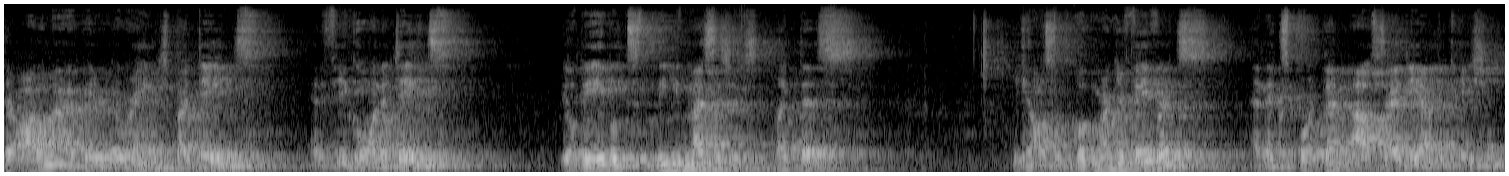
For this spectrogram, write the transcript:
they're automatically arranged by date, and if you go on a date, you'll be able to leave messages like this. You can also bookmark your favorites and export them outside the application.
